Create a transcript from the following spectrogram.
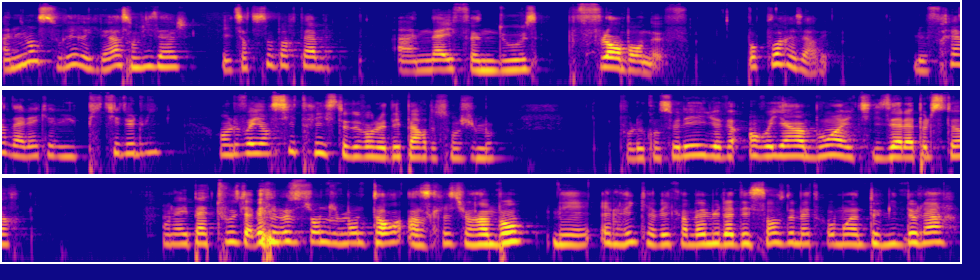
Un immense sourire éclaira son visage, et il sortit son portable. Un iPhone 12 flambant neuf pour pouvoir réserver. Le frère d'Alec avait eu pitié de lui, en le voyant si triste devant le départ de son jumeau. Pour le consoler, il lui avait envoyé un bon à utiliser à l'Apple Store. On n'avait pas tous la même notion du montant inscrit sur un bon, mais Elric avait quand même eu la décence de mettre au moins 2000 dollars.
